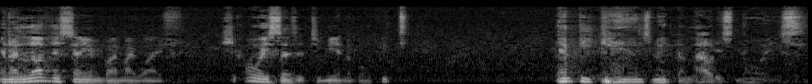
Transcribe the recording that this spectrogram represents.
And I love this saying by my wife. She always says it to me in the book. Empty cans make the loudest noise.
